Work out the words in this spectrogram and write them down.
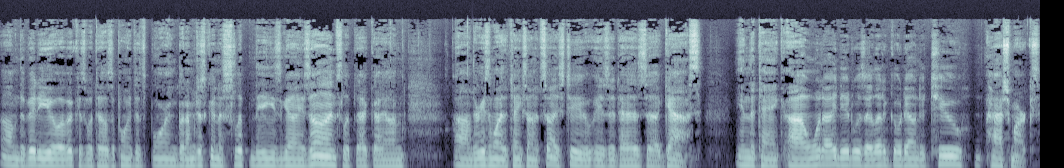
um, the video of it because what the hell's the point? That's boring. But I'm just going to slip these guys on, slip that guy on. Um, the reason why the tank's on its size too is it has uh, gas in the tank. Uh, what I did was I let it go down to two hash marks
